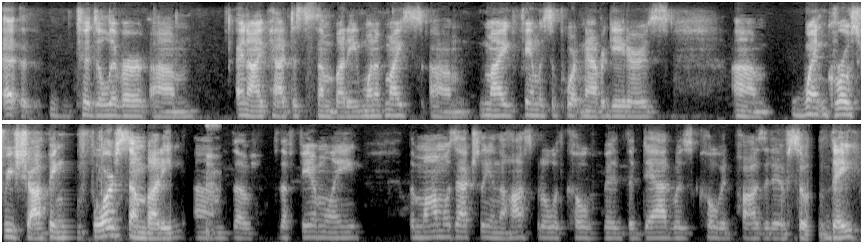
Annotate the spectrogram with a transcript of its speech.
uh, to deliver um, an iPad to somebody. One of my um, my family support navigators um, went grocery shopping for somebody. Um, the the family. The mom was actually in the hospital with COVID. The dad was COVID positive, so they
